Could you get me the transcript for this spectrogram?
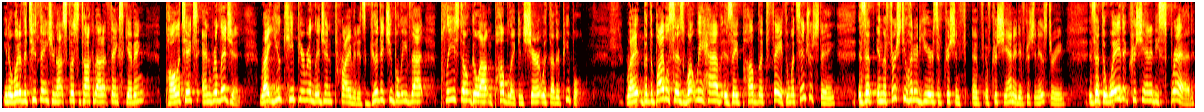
You know, what are the two things you're not supposed to talk about at Thanksgiving? Politics and religion, right? You keep your religion private. It's good that you believe that. Please don't go out in public and share it with other people right? But the Bible says what we have is a public faith. And what's interesting is that in the first 200 years of, Christian, of, of Christianity, of Christian history, is that the way that Christianity spread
